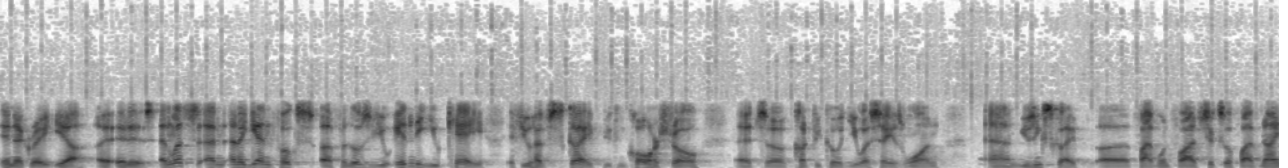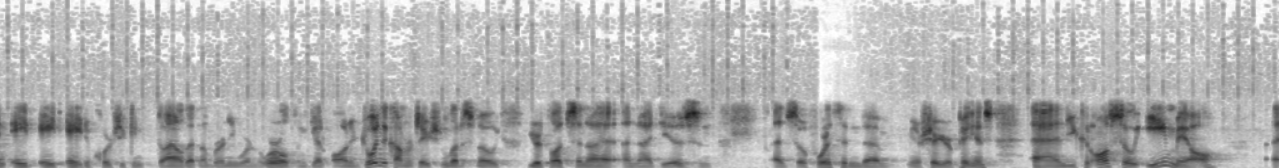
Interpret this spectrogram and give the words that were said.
isn't that great? Yeah, it is. And let's and, and again, folks, uh, for those of you in the UK, if you have Skype, you can call our show. It's uh, country code USA is one, and using Skype, uh, 515-605-9888. Of course, you can dial that number anywhere in the world and get on and join the conversation. Let us know your thoughts and uh, and ideas and and so forth, and um, you know share your opinions. And you can also email uh,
